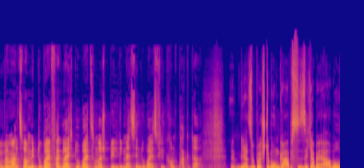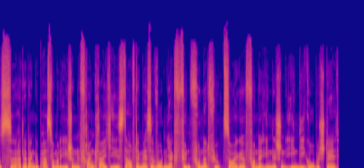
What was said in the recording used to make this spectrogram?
Und wenn man zwar mit Dubai vergleicht, Dubai zum Beispiel, die Messe in Dubai ist viel kompakter. Ja, super Stimmung gab es sicher bei Airbus. Hat ja dann gepasst, wenn man eh schon in Frankreich ist. Auf der Messe wurden ja 500 Flugzeuge von der indischen Indigo bestellt.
